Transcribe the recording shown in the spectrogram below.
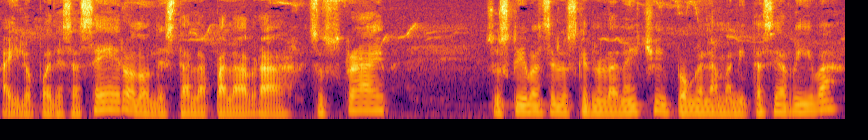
ahí lo puedes hacer, o donde está la palabra subscribe. Suscríbanse los que no lo han hecho y pongan la manita hacia arriba.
